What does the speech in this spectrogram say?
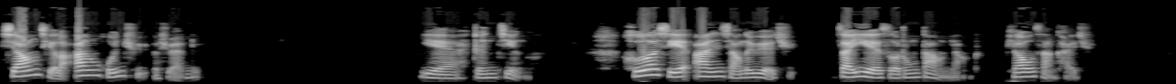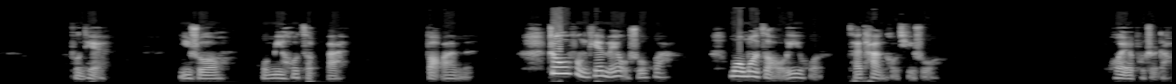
响起了安魂曲的旋律，夜真静啊，和谐安详的乐曲在夜色中荡漾着，飘散开去。奉天，你说我们以后怎么办？保安问。周奉天没有说话，默默走了一会儿，才叹口气说：“我也不知道，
